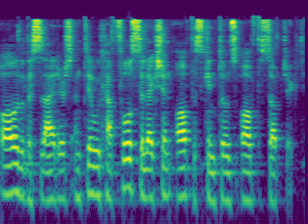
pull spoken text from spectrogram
all of the sliders until we have full selection of the skin tones of the subject.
